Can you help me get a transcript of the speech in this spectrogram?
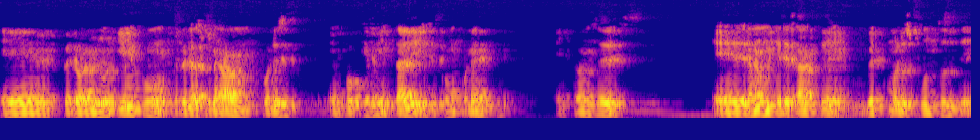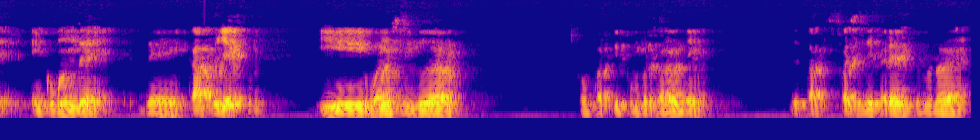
eh, pero al mismo tiempo se relacionaban por ese enfoque ambiental y ese componente. Entonces, eh, era muy interesante ver como los puntos de, en común de, de cada proyecto y bueno, sin duda compartir con personas de, de tantos países diferentes, ¿verdad?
